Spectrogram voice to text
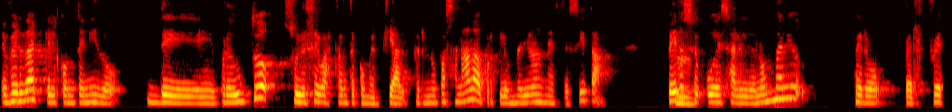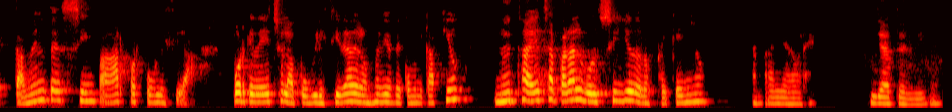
Es verdad que el contenido de producto suele ser bastante comercial, pero no pasa nada porque los medios los necesitan. Pero mm. se puede salir de los medios pero perfectamente sin pagar por publicidad. Porque de hecho la publicidad de los medios de comunicación no está hecha para el bolsillo de los pequeños emprendedores. Ya te digo.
